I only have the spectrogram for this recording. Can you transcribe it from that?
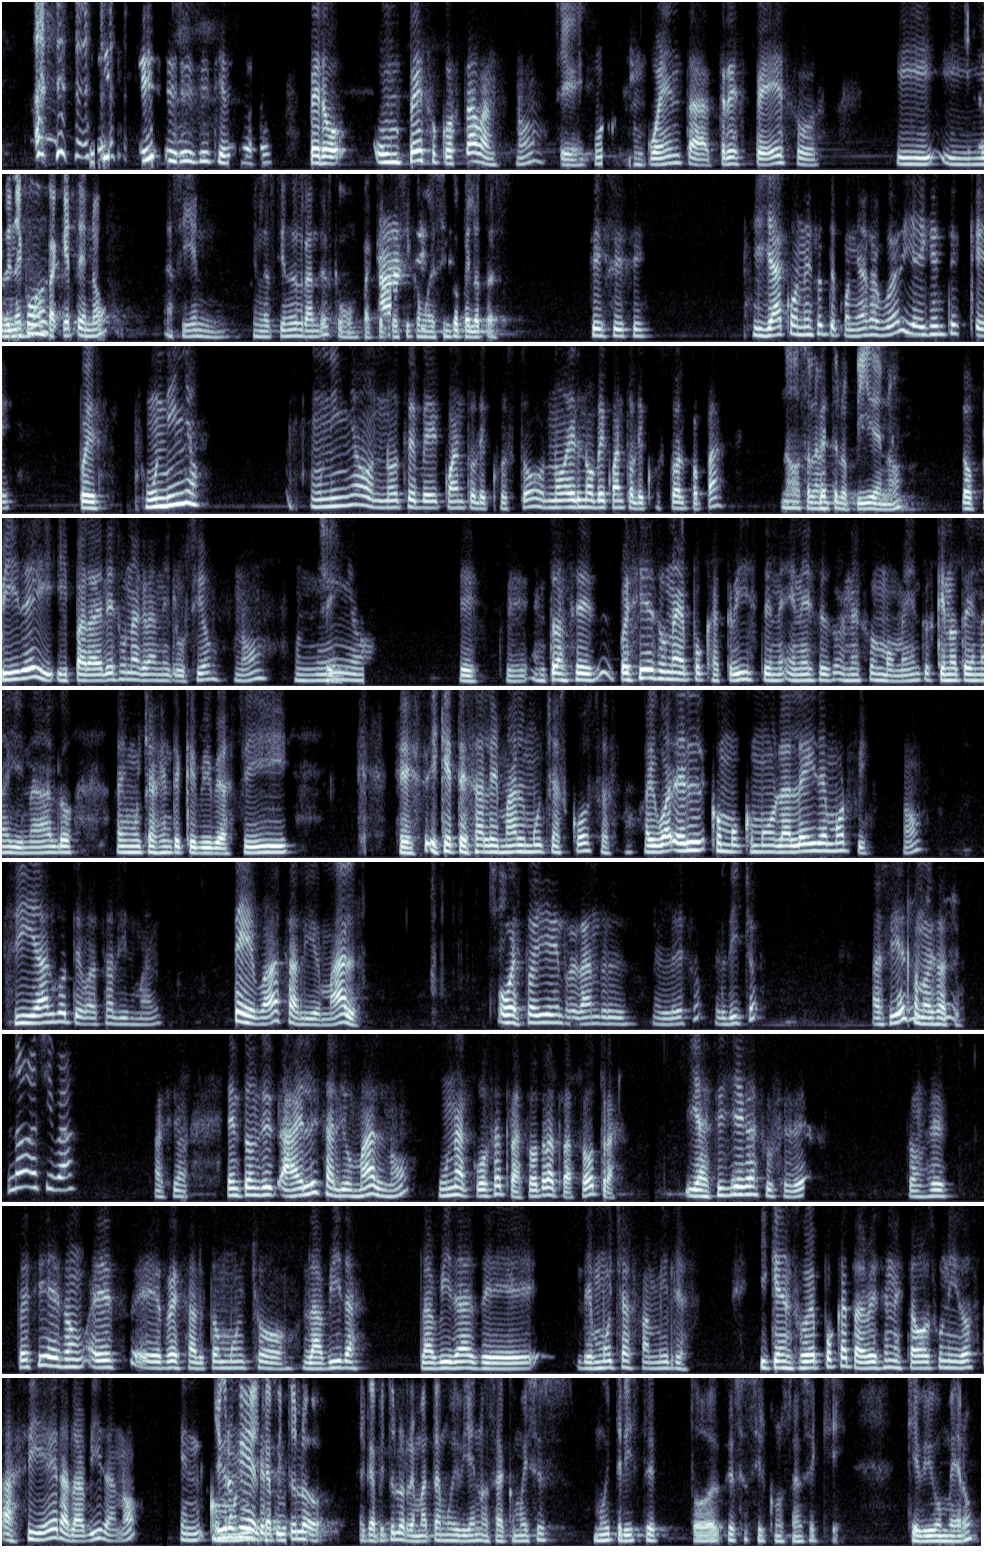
Sí, sí, sí, sí, tienes razón. Pero un peso costaban, ¿no? Sí. unos 50, 3 pesos. Y, y venía como un paquete, ¿no? Así en, en las tiendas grandes, como un paquete así como de cinco pelotas. Sí, sí, sí. Y ya con eso te ponías a jugar y hay gente que, pues, un niño, un niño no se ve cuánto le costó, no, él no ve cuánto le costó al papá. No, solamente lo pide, ¿no? Lo pide y, y para él es una gran ilusión, ¿no? Un Sí. niño. Este, entonces, pues sí es una época triste en, en esos, en esos momentos, que no te den aguinaldo, hay mucha gente que vive así, este, y que te sale mal muchas cosas, ¿no? Igual, él como, como la ley de Murphy, ¿no? Si algo te va a salir mal, te va a salir mal. Sí. ¿O estoy enredando el, el eso, el dicho? ¿Así es o no es así? No, así va. Así va. Entonces, a él le salió mal, ¿no? Una cosa tras otra, tras otra. Y así Sí. llega a suceder. Entonces, pues sí, eso es, eh, resaltó mucho la vida, la vida de, de muchas familias. Y que en su época, tal vez en Estados Unidos, así era la vida, ¿no? En, Yo creo que el capítulo, el capítulo remata muy bien, o sea, como dices, muy triste toda esa circunstancia que, que vive Homero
